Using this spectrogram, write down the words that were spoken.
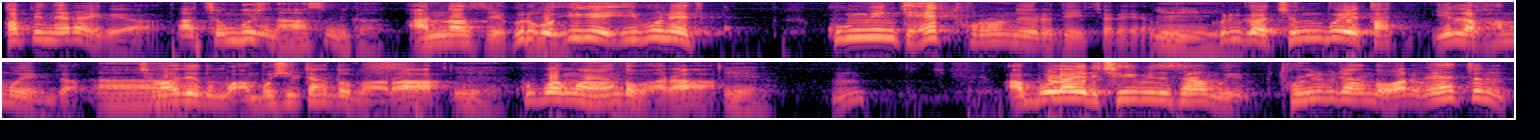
답변해라 이거야. 아 정부에서 나왔습니까? 안 나왔어요. 그리고 이게 이번에 국민 대토론회로 돼 있잖아요. 예, 예. 그러니까 정부에 다 연락 한 모입니다. 아. 청와대도 뭐 안보실장도 와라, 예. 국방부장도 와라, 예. 안볼라인에 책임 있는 사람 뭐 통일부장도 와라. 왜 하여튼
